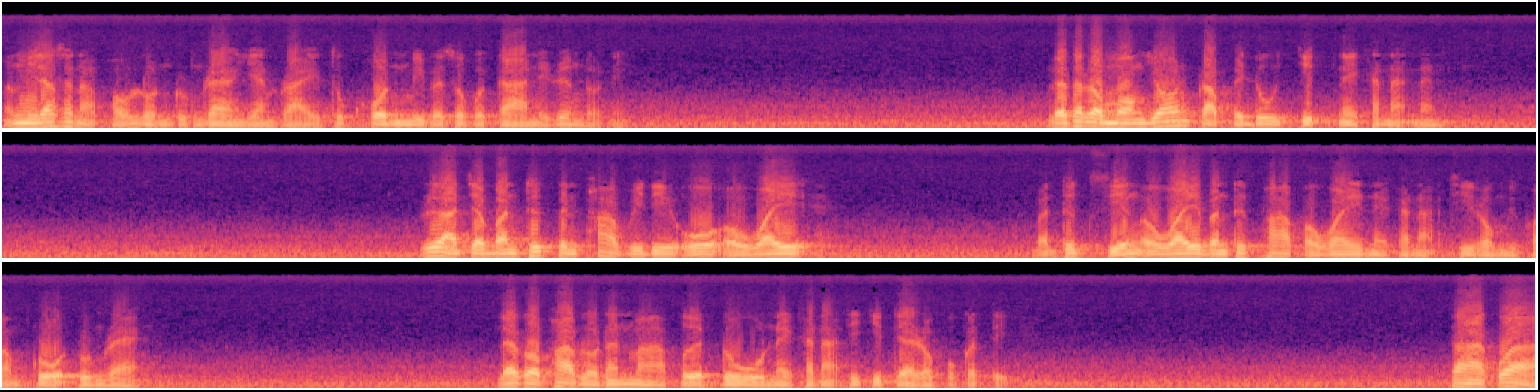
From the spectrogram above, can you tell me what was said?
มันมีลักษณะเผาหลนรุนแรงอย่างไร ทุกคนมีประสบการณ์ในเรื่องเหล่านี้ แล้วถ้าเรามองย้อนกลับไปดูจิตในขณะนั้นหรืออาจจะบันทึกเป็นภาพวิดีโอเอาไว้ บันทึกเสียงเอาไว้ บันทึกภาพเอาไว้ในขณะที่เรามีความโกรธรุนแรง แล้วก็ภาพเหล่านั้นมาเปิดดูในขณะที่จิตใจเราปกติถ้าหากว่า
